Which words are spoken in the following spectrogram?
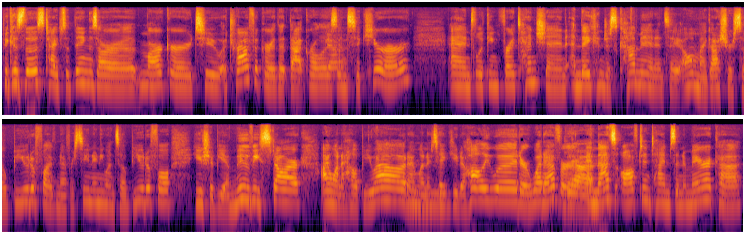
because those types of things are a marker to a trafficker that that girl is Yeah. insecure and looking for attention and they can just come in and say oh my gosh you're so beautiful. I've never seen anyone so beautiful. You should be a movie star. I want to help you out. I want to mm-hmm. take you to hollywood or whatever. Yeah. and that's oftentimes in america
